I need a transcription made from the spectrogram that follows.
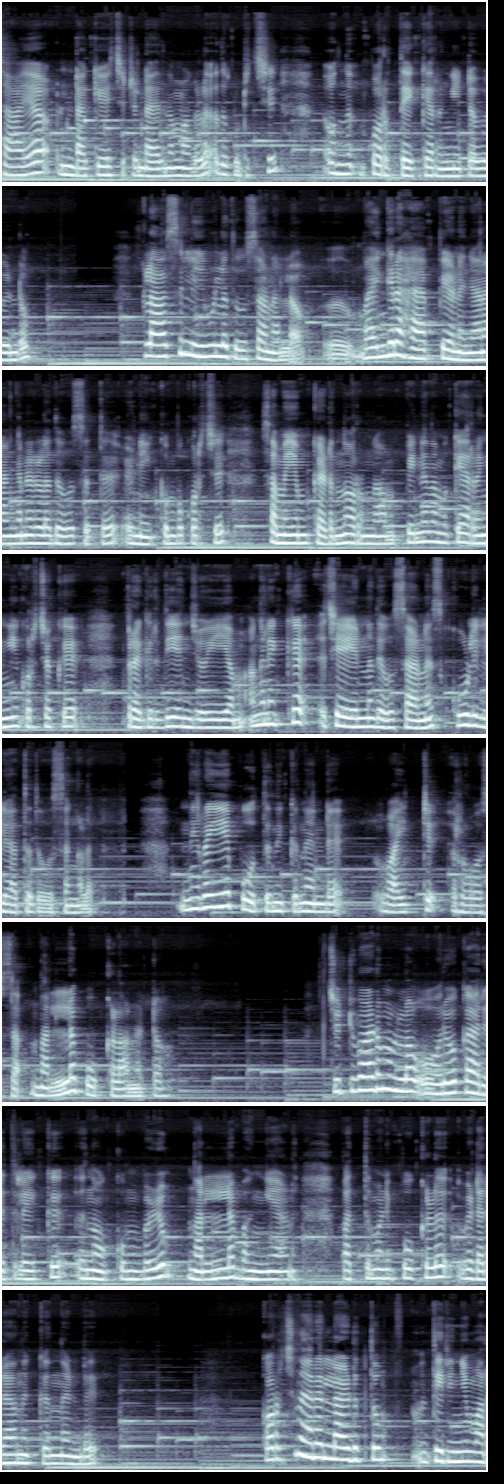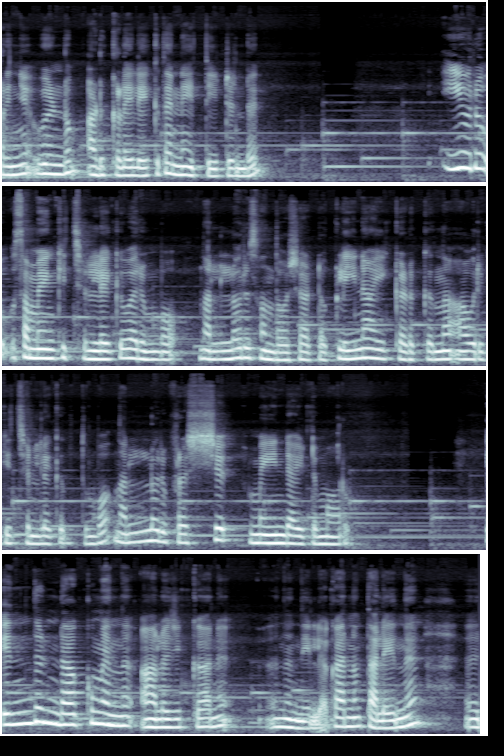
ചായ ഉണ്ടാക്കി വെച്ചിട്ടുണ്ടായിരുന്നു മകൾ അത് കുടിച്ച് ഒന്ന് പുറത്തേക്ക് ഇറങ്ങിയിട്ട് വീണ്ടും. ക്ലാസ് ലീവുള്ള ദിവസമാണല്ലോ. ഭയങ്കര ഹാപ്പിയാണ് ഞാൻ അങ്ങനെയുള്ള ദിവസത്ത് എണീക്കുമ്പോൾ കുറച്ച് സമയം കിടന്നുറങ്ങാം. പിന്നെ നമുക്ക് ഇറങ്ങി കുറച്ചൊക്കെ പ്രകൃതി എൻജോയ് ചെയ്യാം. അങ്ങനെയൊക്കെ ചെയ്യുന്ന ദിവസമാണ് സ്കൂളില്ലാത്ത ദിവസങ്ങൾ നിറയെ പൂത്ത് നിൽക്കുന്ന എന്റെ വൈറ്റ് റോസ. നല്ല പൂക്കളാണ് കേട്ടോ ചുറ്റുപാടുമുള്ള ഓരോ കാര്യത്തിലേക്ക് നോക്കുമ്പോഴും നല്ല ഭംഗിയാണ്. പത്ത് മണിപ്പൂക്കൾ വിടരാൻ നിൽക്കുന്നുണ്ട്. കുറച്ച് നേരം എല്ലായിടത്തും തിരിഞ്ഞു മറിഞ്ഞ് വീണ്ടും അടുക്കളയിലേക്ക് തന്നെ എത്തിയിട്ടുണ്ട്. ഈ ഒരു സമയം കിച്ചണിലേക്ക് വരുമ്പോൾ നല്ലൊരു സന്തോഷം കേട്ടോ ക്ലീനായി കിടക്കുന്ന ആ ഒരു കിച്ചണിലേക്ക് എത്തുമ്പോൾ നല്ലൊരു ഫ്രഷ് മെയിൻഡായിട്ട് മാറും. എന്തുണ്ടാക്കുമെന്ന് ആലോചിക്കാൻ നിന്നില്ല. കാരണം തലേന്ന്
